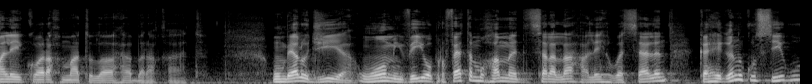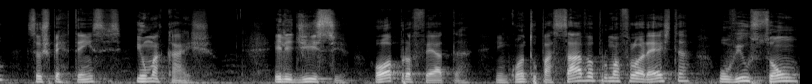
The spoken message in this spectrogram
alaikum wa rahmatullahi wa barakatuh. Um belo dia, um homem veio ao profeta Muhammad sallallahu alaihi wasallam carregando consigo seus pertences e uma caixa. Ele disse: Ó oh, profeta, enquanto passava por uma floresta, ouvi o som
